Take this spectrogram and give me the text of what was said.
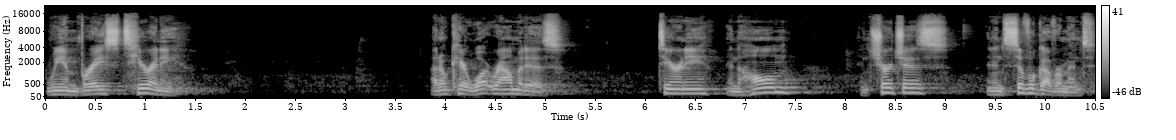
We embrace tyranny. I don't care what realm it is tyranny in the home, in churches, and in civil government.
